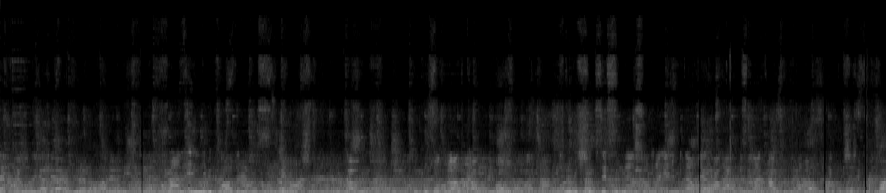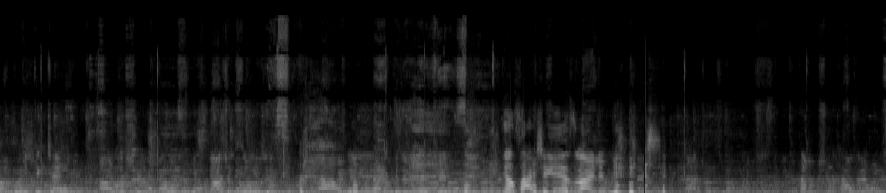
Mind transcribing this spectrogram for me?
Masaya koymanı rica ediyorum. Şu an elini bir kaldırır mısın benim için? Tamam. Çok rahat şık sesinden sonra elini bir daha masaya kaldırmasından kaldırıyorum. Gittikçe ağırlaşıyor. Daha çok zorlanıyorsun. Yalnız her şeyi ezberlemiş. Tamam şimdi kaldırabiliriz.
